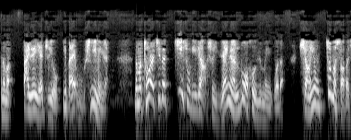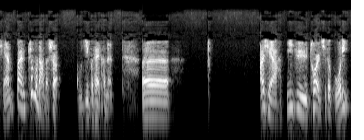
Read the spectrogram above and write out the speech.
那么大约也只有一百五十亿美元。那么土耳其的技术力量是远远落后于美国的，想用这么少的钱办这么大的事儿，估计不太可能。呃。而且啊，依据土耳其的国力，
